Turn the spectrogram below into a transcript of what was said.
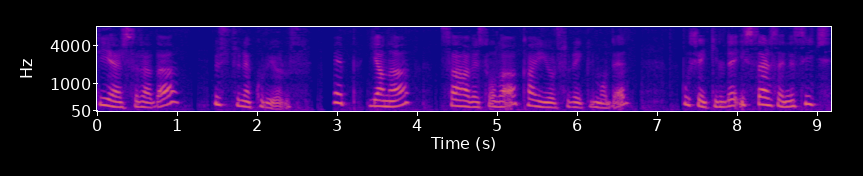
diğer sırada üstüne kuruyoruz. Hep yana sağa ve sola kayıyor sürekli model. Bu şekilde isterseniz hiç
